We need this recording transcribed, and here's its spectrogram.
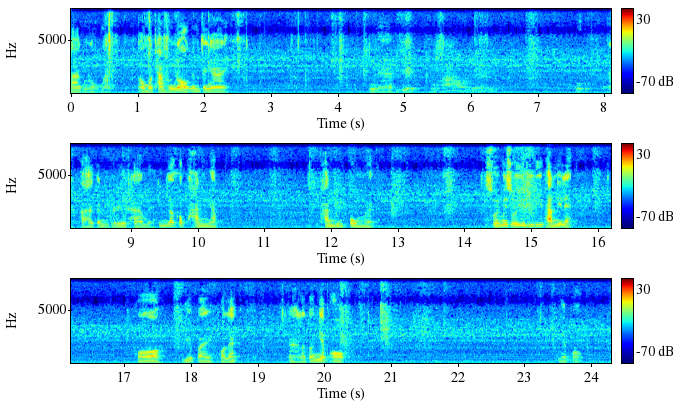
ลากมันออกมา เอามาทำข้างนอกเนี่ยมันจะง่าย นี่นะพากันเรียวไทม์เลยทีนี้เราก็พันครับ พันเป็นปมฮะสวยไม่สวยอยู่ที่พี่พันนี่แหละ พอเยอะไปพอแล้วอ่าแล้วก็แงบออกแงบออกอ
